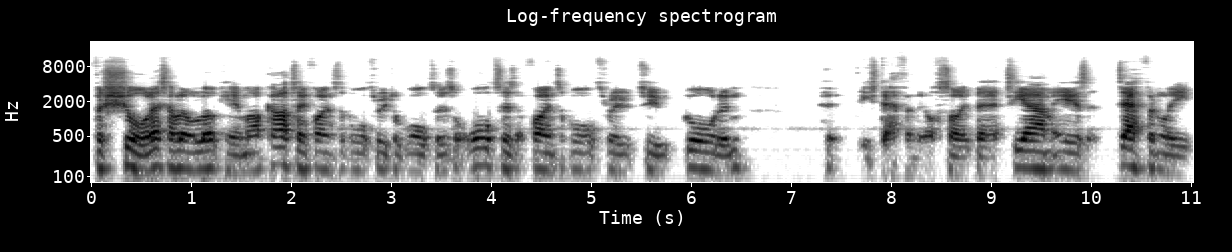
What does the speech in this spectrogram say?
for sure. Let's have a little look here. Marcato finds the ball through to Walters. Walters finds the ball through to Gordon. He's definitely offside there. Thiam is definitely,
